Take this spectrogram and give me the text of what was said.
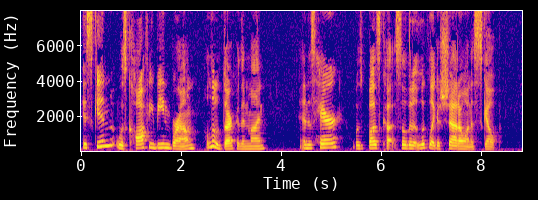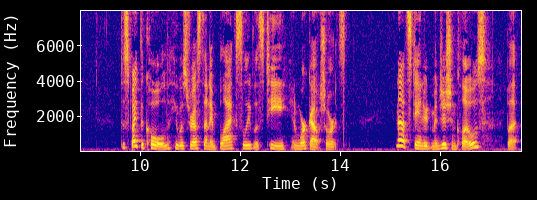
His skin was coffee bean brown, a little darker than mine, and his hair was buzz cut so that it looked like a shadow on his scalp. Despite the cold, he was dressed in a black sleeveless tee and workout shorts. Not standard magician clothes, but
